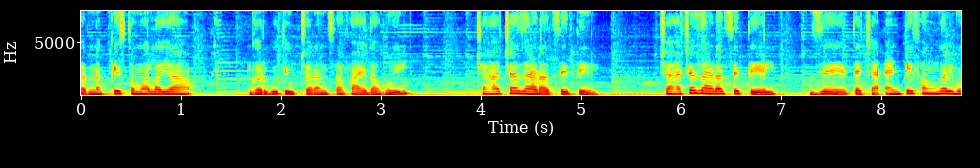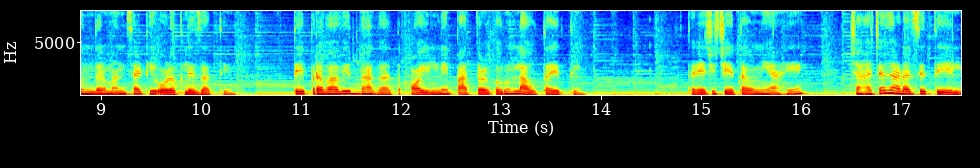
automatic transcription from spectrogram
तर नक्कीच तुम्हाला या घरगुती उपचारांचा फायदा होईल. चहाच्या झाडाचे तेल. चहाच्या झाडाचे तेल जे त्याच्या अँटीफंगल गुणधर्मांसाठी ओळखले जाते. ते प्रभावित भागात ऑइलने पातळ करून लावता येते. तर याची चेतावणी आहे. चहाच्या झाडाचे तेल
